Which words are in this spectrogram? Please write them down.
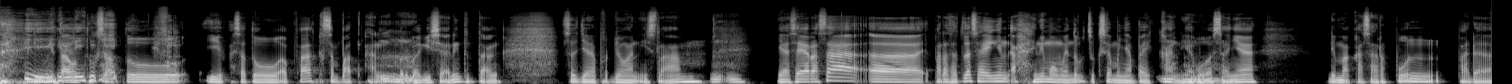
diminta untuk satu satu apa kesempatan Mm-mm. berbagi sharing tentang sejarah perjuangan Islam. Mm-mm. Ya saya rasa eh, pada saat itu saya ingin ah ini momentum untuk saya menyampaikan ya Mm-mm. bahwasanya di Makassar pun pada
